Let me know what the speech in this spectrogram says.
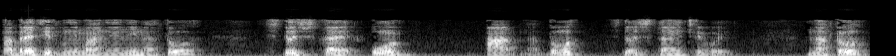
обратит внимание не на то, что считает он, а на то, что считаете вы. На то,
